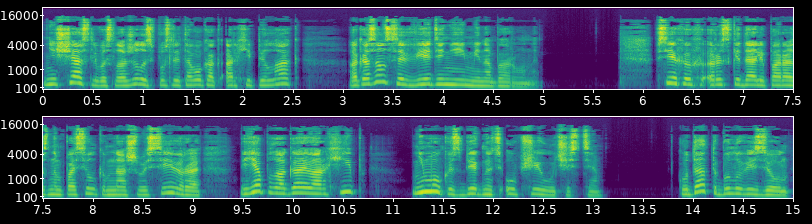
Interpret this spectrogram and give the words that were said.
несчастливо сложилась после того, как архипелаг — оказался в ведении Минобороны. Всех их раскидали по разным поселкам нашего севера, и я полагаю, Архип не мог избегнуть общей участи. Куда-то был увезен,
